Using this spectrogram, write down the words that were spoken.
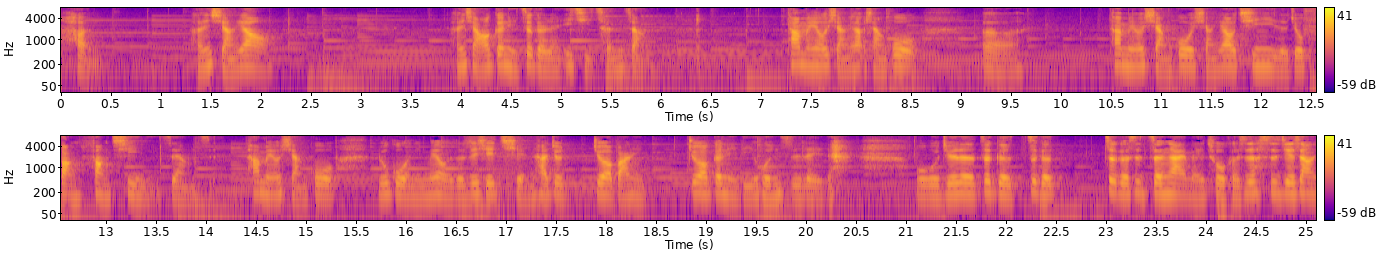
很很想要，很想要跟你这个人一起成长。他没有想要想过，呃。他没有想过想要轻易的就放放弃你这样子，他没有想过，如果你没有的这些钱，他就就要把你就要跟你离婚之类的。我我觉得这个这个这个是真爱没错，可是世界上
